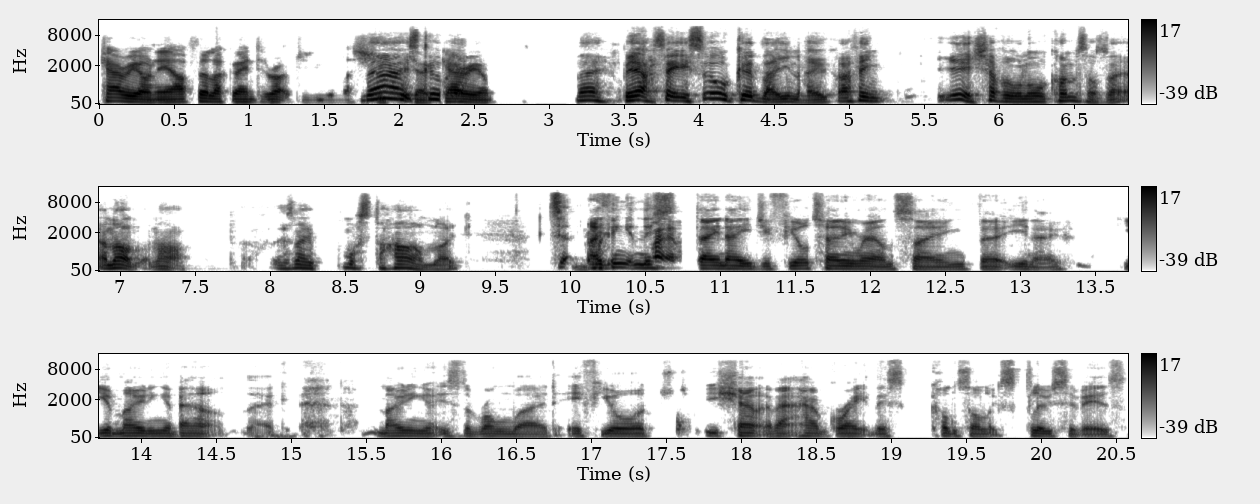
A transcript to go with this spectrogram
carry on here. I feel like I interrupted you with my No, it's joke. cool. Carry on. No, but yeah, I say it's all good. Like you know, I think yeah, shove it on all consoles. Like, no, no, there's no what's the harm. Like I think in this day and age, if you're turning around saying that, you know, you're moaning about moaning is the wrong word. If you're you shouting about how great this console exclusive is,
